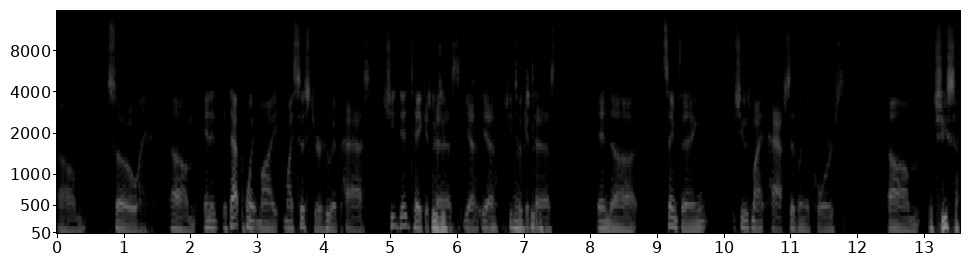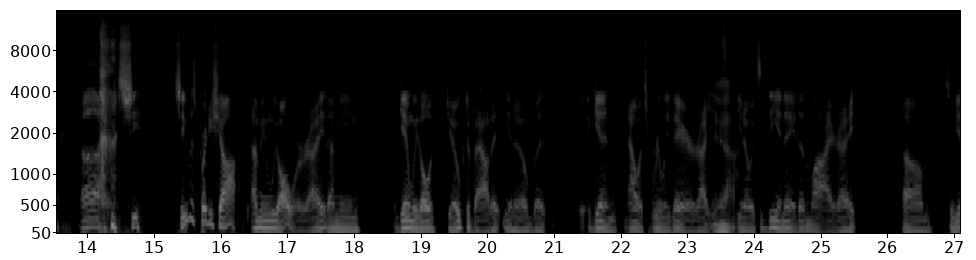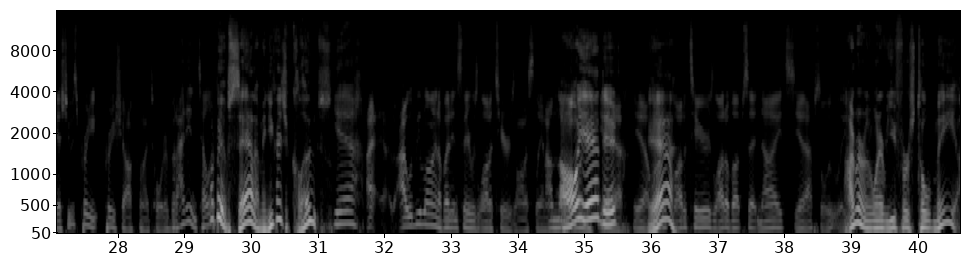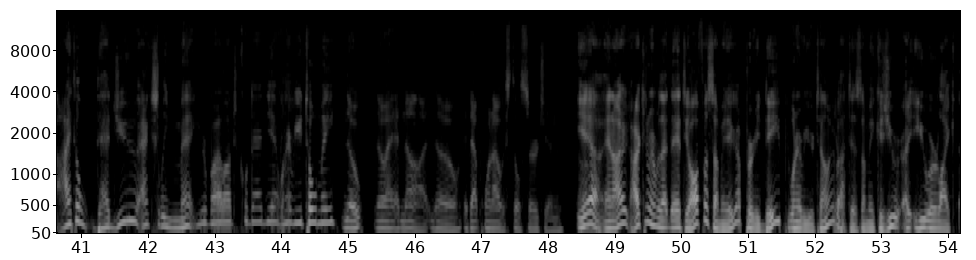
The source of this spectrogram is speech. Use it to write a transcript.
Um, so, um, and at, at that point, my my sister who had passed, she did take a Susie? test. Yeah, yeah, she took a Susie. test, and uh, same thing. She was my half sibling, of course. Um, What'd she say? uh, she she was pretty shocked. I mean, we all were, right? I mean, again, we'd all joked about it, you know, but again, now it's really there, right? It's, Yeah. You know, it's DNA; it doesn't lie, right? Um, so yeah, she was pretty pretty shocked when I told her, but I didn't tell her. I'd be upset. I mean, you guys are close. Yeah, I I would be lying if I didn't say there was a lot of tears, honestly. And I'm not. Oh yeah, dude. Yeah, yeah, a lot- Yeah. a lot of tears, a lot of upset nights. Yeah, absolutely. I remember whenever you first told me, I don't, had you actually met your biological dad yet? Whenever you told me? Nope, no, I had not. No, at that point, I was still searching. Yeah, um, and I, I can remember that day at the office. I mean, it got pretty deep whenever you were telling me Yeah. about this. I mean, because you uh, you were like,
